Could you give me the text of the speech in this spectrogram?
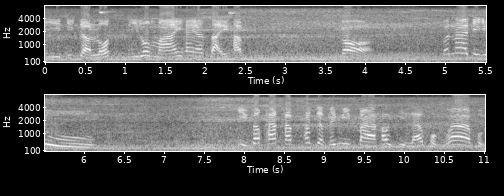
มีที่จอดรถ มีร่มไม้ให้อาศัยครับ ก็ ก็น่าจะอยู่ อีกสักพักครับ ถ้าเกิดไม่มีปลาเข้ากินแล้ว ผมว่าผม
